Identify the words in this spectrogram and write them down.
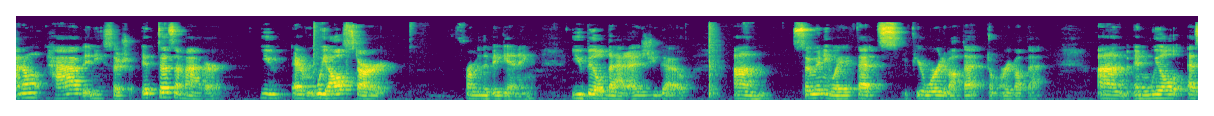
I don't have any social. It doesn't matter. You, we all start from the beginning. You build that as you go. Um, so anyway, if that's if you're worried about that, don't worry about that. Um, and we'll, as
